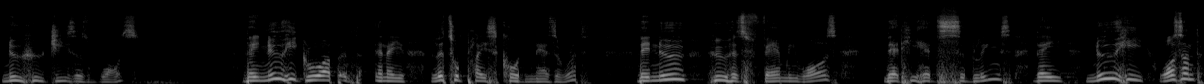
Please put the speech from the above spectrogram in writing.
knew who Jesus was. They knew he grew up in, a little place called Nazareth. They knew who his family was, that he had siblings. They knew he wasn't,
